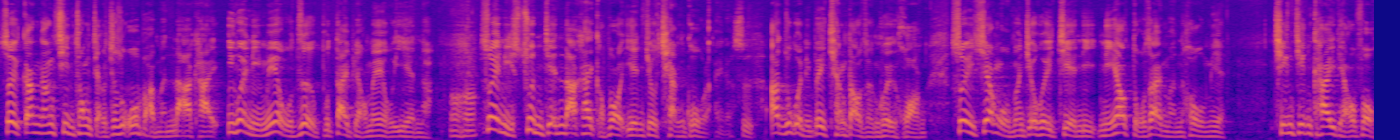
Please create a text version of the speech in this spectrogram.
所以刚刚信聪讲，就是我把门拉开，因为你没有热，不代表没有烟呐、所以你瞬间拉开，搞不好烟就呛过来了。是啊，如果你被呛到，人会慌。所以像我们就会建议，你要躲在门后面，轻轻开一条缝。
